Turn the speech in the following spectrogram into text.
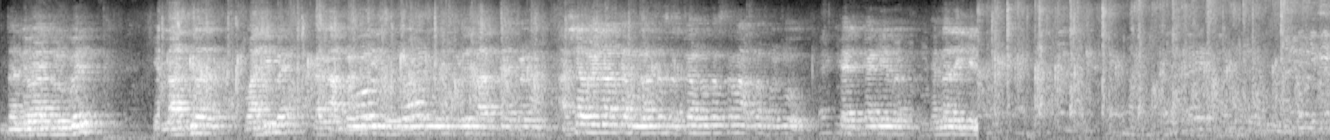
धन्यवाद दुर्गे लाजणं वाजिब आहे कारण आपण पुढे जात नाही पण अशा वेळेला त्या मुलांचा सत्कार होत असताना आपला फोटो त्या ठिकाणी त्यांना देखील आता यानंतर मी बालमीच्या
